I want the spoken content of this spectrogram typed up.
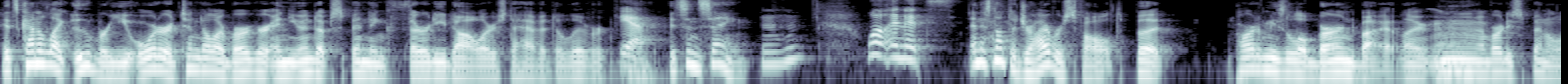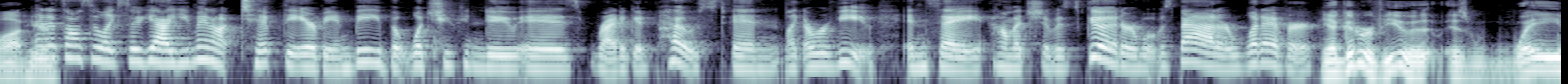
It's kind of like Uber. You order a $10 burger and you end up spending $30 to have it delivered. Yeah. It's insane. Mm-hmm. Well, and it's And it's not the driver's fault, but part of me's a little burned by it. Like, mm, I've already spent a lot here. And it's also like, so yeah, you may not tip the Airbnb, but what you can do is write a good post and like a review and say how much it was good or what was bad or whatever. Yeah, good review is way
